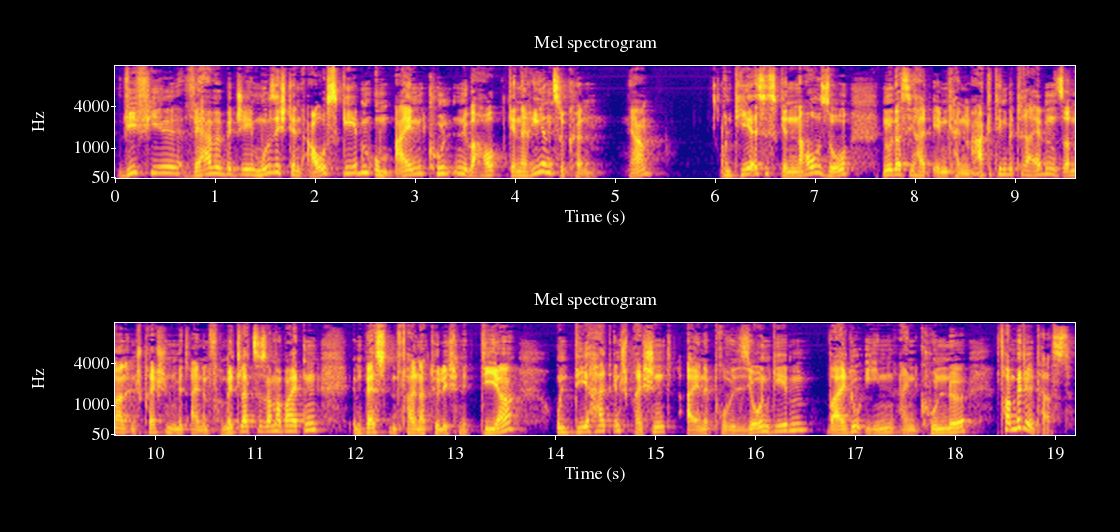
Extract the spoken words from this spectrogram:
wie viel Werbebudget muss ich denn ausgeben, um einen Kunden überhaupt generieren zu können. Ja, und hier ist es genauso, nur dass sie halt eben kein Marketing betreiben, sondern entsprechend mit einem Vermittler zusammenarbeiten, im besten Fall natürlich mit dir und dir halt entsprechend eine Provision geben, weil du ihnen einen Kunde vermittelt hast.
